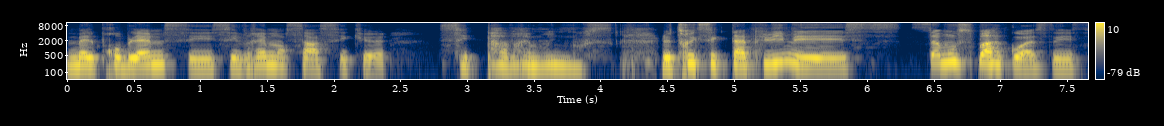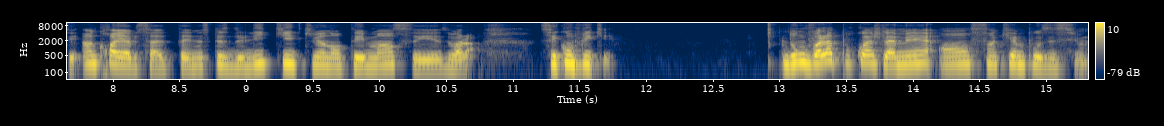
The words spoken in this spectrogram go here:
mais le problème, c'est c'est vraiment ça, c'est que c'est pas vraiment une mousse. Le truc, c'est que tu appuies, mais ça mousse pas quoi, c'est incroyable, ça tu as une espèce de liquide qui vient dans tes mains, c'est voilà, c'est compliqué. Donc voilà pourquoi je la mets en cinquième position.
